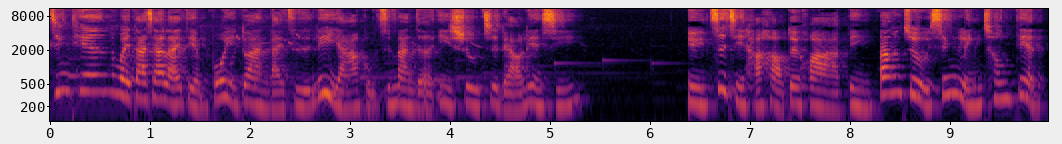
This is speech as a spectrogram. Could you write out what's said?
今天为大家来点播一段来自利亚古兹曼的艺术治疗练习，与自己好好对话，并帮助心灵充电。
